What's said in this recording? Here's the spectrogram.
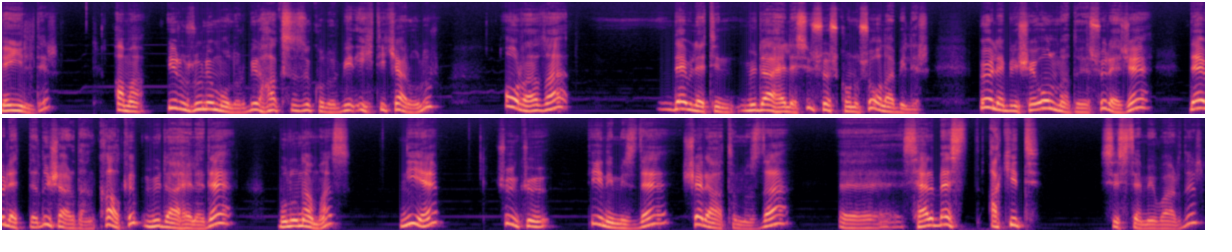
değildir. Ama bir zulüm olur, bir haksızlık olur, bir ihtikar olur. Orada devletin müdahalesi söz konusu olabilir. Böyle bir şey olmadığı sürece devlet de dışarıdan kalkıp müdahalede bulunamaz. Niye? Çünkü dinimizde, şeriatımızda e, serbest akit sistemi vardır.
